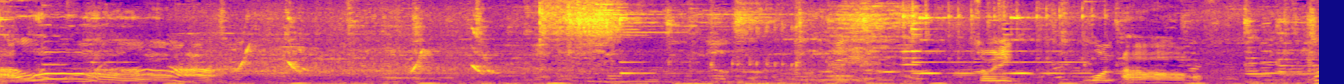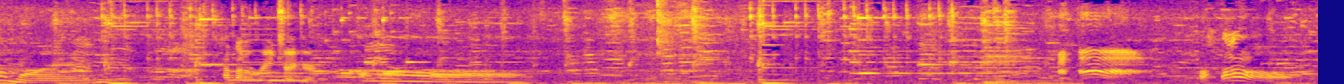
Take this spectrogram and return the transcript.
Oh. Ah. So we need one oh Come on. How about a retrigger? Oh. Aha!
